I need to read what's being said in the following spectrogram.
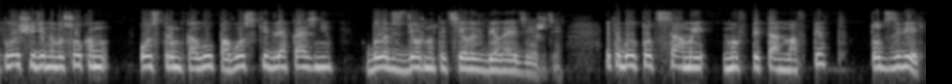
площади на высоком остром колу повозки для казни было вздернуто тело в белой одежде. Это был тот самый Мавпетан Мавпет, тот зверь,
